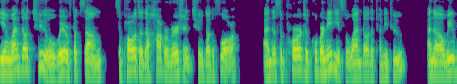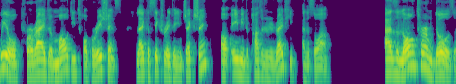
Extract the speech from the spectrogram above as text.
In 1.2, we will focus on support the Harbor version 2.4 and support Kubernetes 1.22. And uh, we will provide more detailed operations like secret injection or image path rewriting and so on. As long-term goals,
